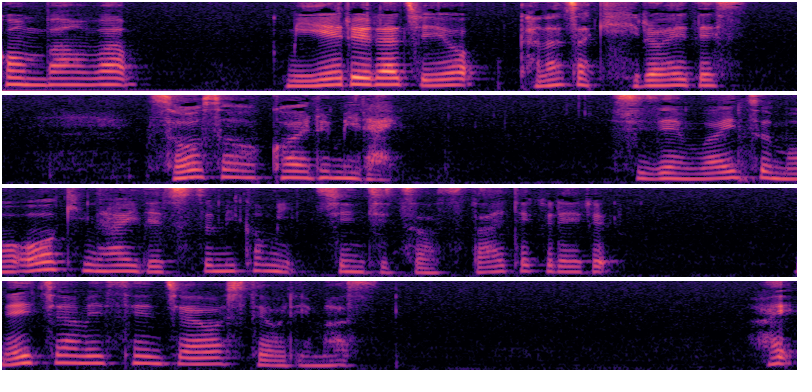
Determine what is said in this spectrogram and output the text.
こんばんは。見えるラジオ金崎ひろえです。想像を超える未来。自然はいつも大きな愛で包み込み真実を伝えてくれる。ネイチャーメッセンジャーをしております。はい。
